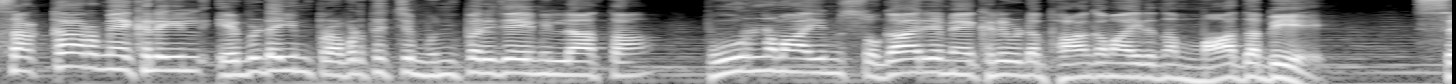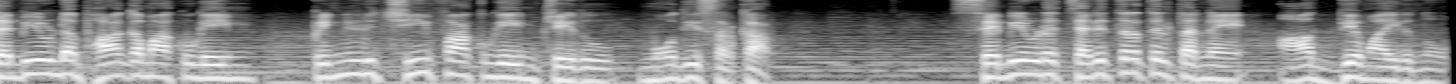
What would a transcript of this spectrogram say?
സർക്കാർ മേഖലയിൽ എവിടെയും പ്രവർത്തിച്ച് മുൻപരിചയമില്ലാത്ത പൂർണമായും സ്വകാര്യ മേഖലയുടെ ഭാഗമായിരുന്ന മാധബിയെ സെബിയുടെ ഭാഗമാക്കുകയും പിന്നീട് ചീഫാക്കുകയും ചെയ്തു മോദി സർക്കാർ. സെബിയുടെ ചരിത്രത്തിൽ തന്നെ ആദ്യമായിരുന്നു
